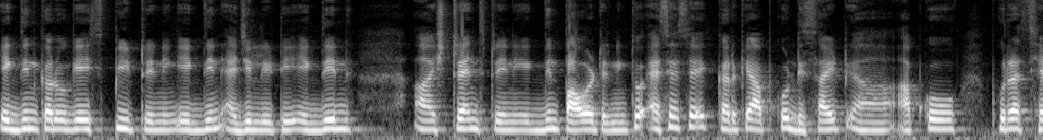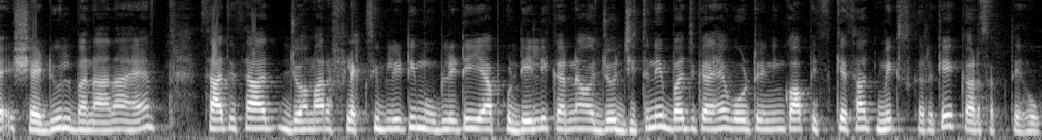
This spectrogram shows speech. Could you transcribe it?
एक दिन करोगे स्पीड ट्रेनिंग एक दिन एजिलिटी एक दिन स्ट्रेंथ ट्रेनिंग एक दिन पावर ट्रेनिंग तो ऐसे ऐसे करके आपको डिसाइड आपको पूरा शेड्यूल बनाना है। साथ ही साथ जो हमारा फ्लेक्सिबिलिटी मोबिलिटी ये आपको डेली करना है और जो जितने बच गए हैं वो ट्रेनिंग को आप इसके साथ मिक्स करके कर सकते हो।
